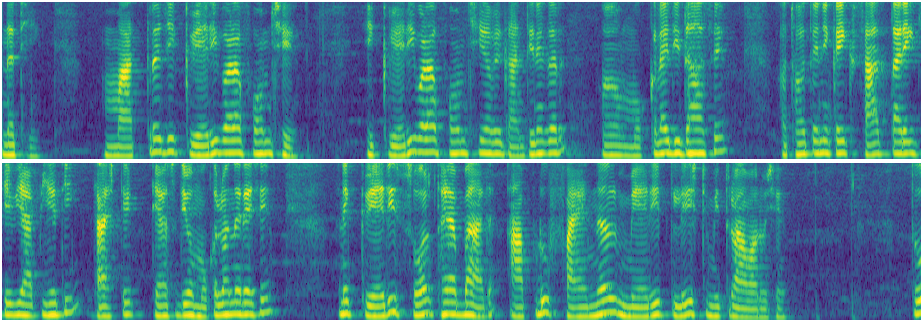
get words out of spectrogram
નથી. માત્ર જે ક્વેરીવાળા ફોર્મ છે, એ ક્વેરીવાળા ફોર્મ છે હવે ગાંધીનગર મોકલાઈ દીધા હશે અથવા તો એની કંઈક સાત તારીખ જેવી આપી હતી લાસ્ટ ડેટ ત્યાં સુધીમાં મોકલવાના રહેશે. અને ક્વેરી સોલ્વ થયા બાદ આપણું ફાઇનલ મેરિટ લિસ્ટ મિત્રો આવવાનું છે. તો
